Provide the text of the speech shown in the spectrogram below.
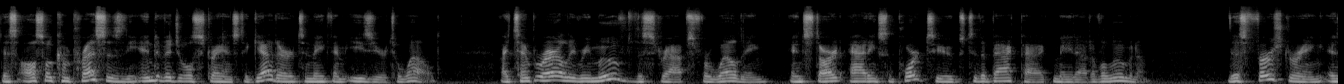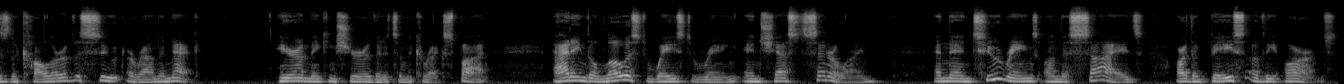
This also compresses the individual strands together to make them easier to weld. I temporarily removed the straps for welding and start adding support tubes to the backpack made out of aluminum. This first ring is the collar of the suit around the neck. Here I'm making sure that it's in the correct spot, adding the lowest waist ring and chest center line, and then two rings on the sides are the base of the arms,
